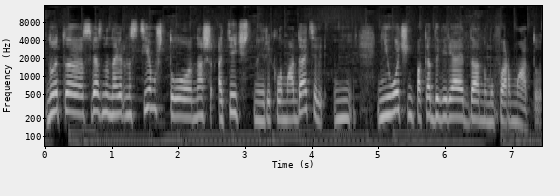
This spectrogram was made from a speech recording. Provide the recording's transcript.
Но это связано, наверное, с тем, что наш отечественный рекламодатель не очень пока доверяет данному формату.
